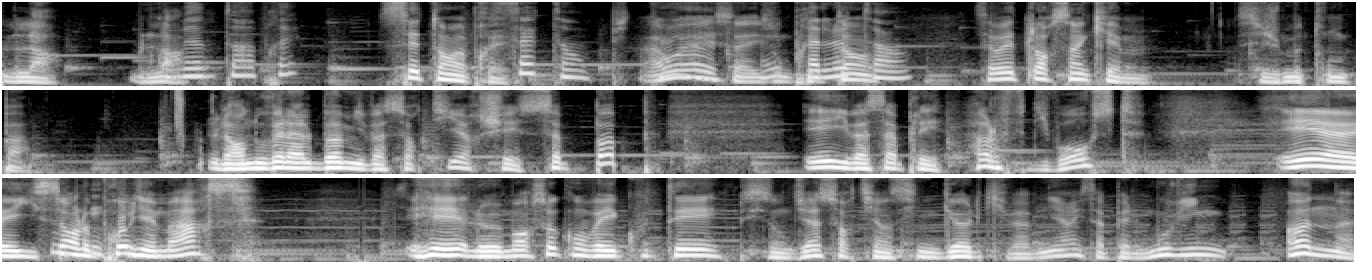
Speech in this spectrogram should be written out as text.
là, là, Combien de temps après? 7 ans après. 7 ans, putain. Ah ouais, ça, ils ont pris prennent le le temps. temps. Ça va être leur cinquième, si je me trompe pas. Leur nouvel album, il va sortir chez Sub Pop et il va s'appeler Half Divorced. Et euh, il sort le 1er mars. Et le morceau qu'on va écouter, parce qu'ils ont déjà sorti un single qui va venir, il s'appelle Moving On.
